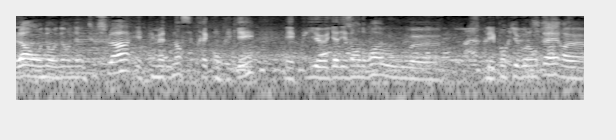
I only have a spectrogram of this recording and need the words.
là, on, on- on est tous là. Et puis maintenant, c'est très compliqué. Et puis, euh, il y a des endroits où euh, les pompiers volontaires euh,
